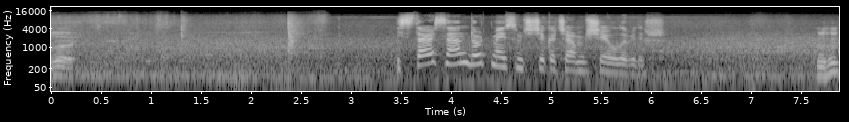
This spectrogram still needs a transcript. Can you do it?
Olur. İstersen dört mevsim çiçek açan bir şey olabilir. Hı hı.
